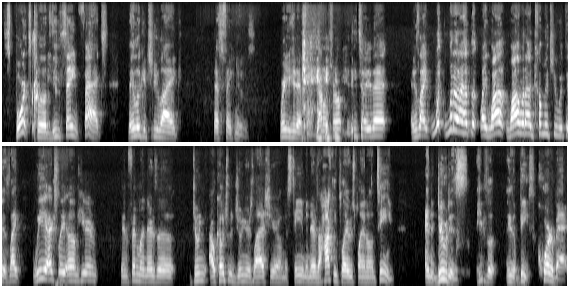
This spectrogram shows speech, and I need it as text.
sports clubs these same facts, they look at you like that's fake news. Where do you hear that from? Donald Trump? Did he tell you that? And it's like, what what do I have to like why why would I come at you with this? Like we actually um here in Finland there's a junior I coached with juniors last year on this team and there's a hockey player who's playing on the team. And the dude is he's a he's a beast, quarterback,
